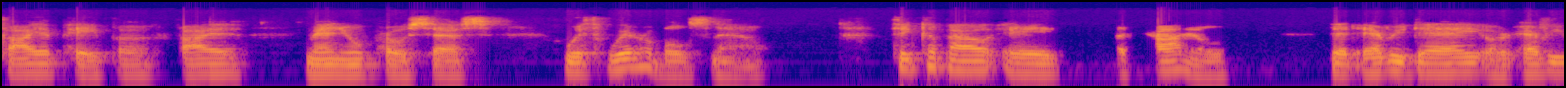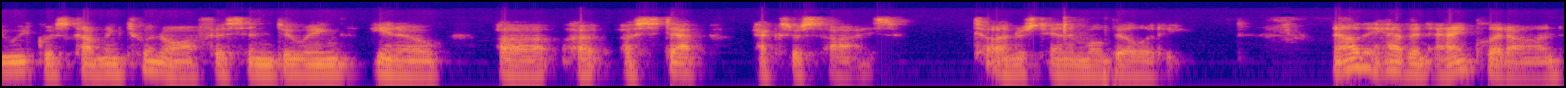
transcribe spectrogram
via paper, via manual process with wearables now. Think about a, a child that every day or every week was coming to an office and doing, you know, uh, a, a step exercise to understand their mobility. Now they have an anklet on,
